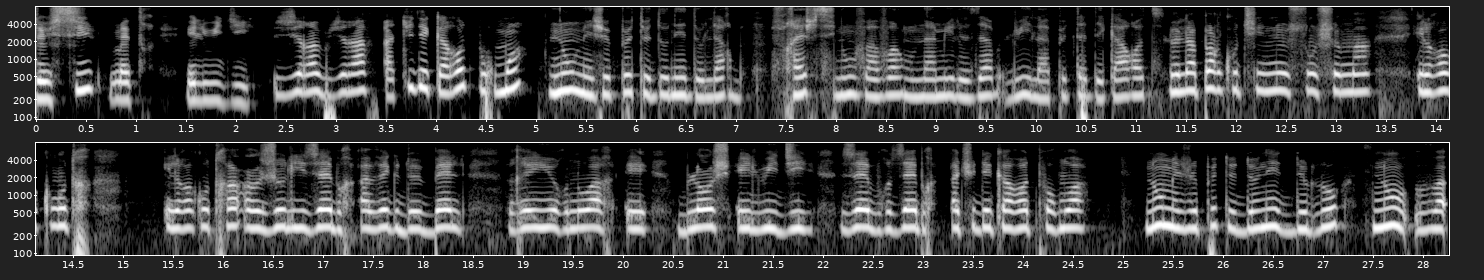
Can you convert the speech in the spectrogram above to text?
de six mètres et lui dit Girafe, girafe, as-tu des carottes pour moi? Non, mais je peux te donner de l'herbe fraîche, sinon va voir mon ami le zèbre, lui il a peut-être des carottes. Le lapin continue son chemin, il rencontre il rencontra un joli zèbre avec de belles rayures noires et blanches et lui dit Zèbre, zèbre, as-tu des carottes pour moi? Non, mais je peux te donner de l'eau, sinon va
